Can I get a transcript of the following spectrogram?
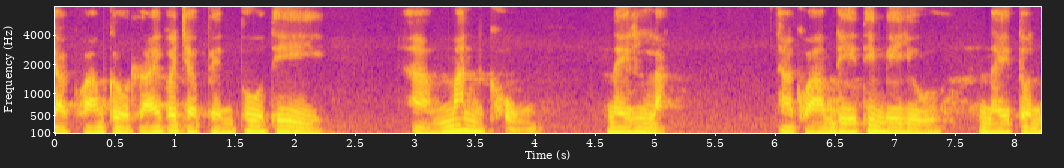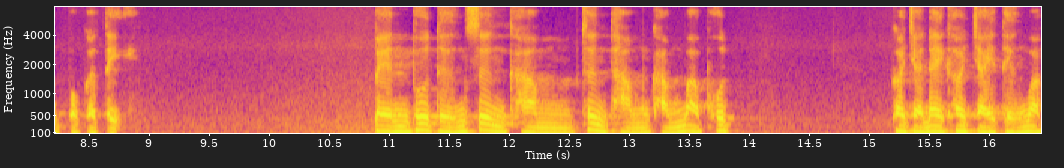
จากความโกรธร้ายก็จะเป็นผู้ที่มั่นคงในหลักความดีที่มีอยู่ในตนปกติ เป็นผู้ถึงซึ่งคำซึ่งทำคำว่าพุทธ ก็จะได้เข้าใจถึงว่า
